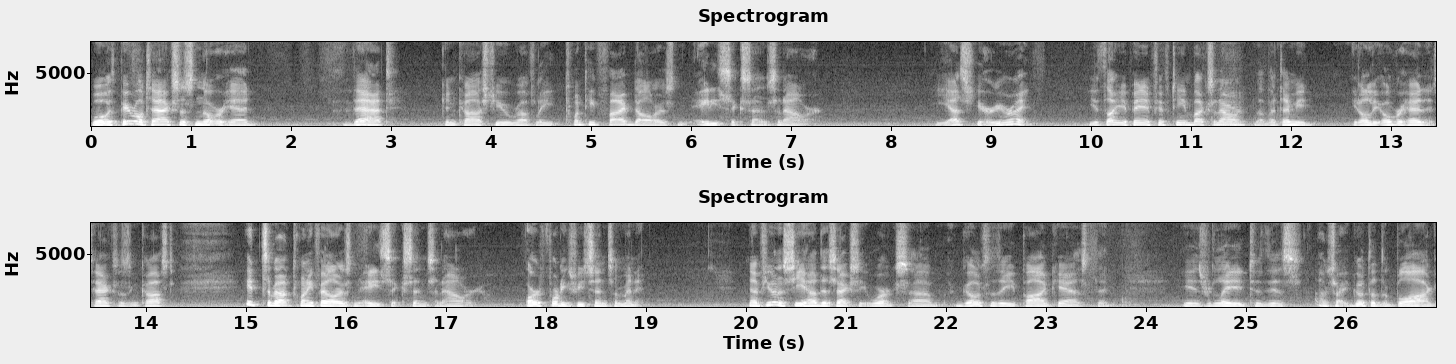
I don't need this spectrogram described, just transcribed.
Well, with payroll taxes and overhead, that can cost you roughly $25.86 an hour. Yes, you heard me right. You thought you are paying 15 bucks an hour, but by the time you get all the overhead, the taxes and cost, it's about $25.86 an hour or 43 cents a minute. Now, if you want to see how this actually works, uh, go to the podcast that is related to this. I'm sorry, go to the blog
